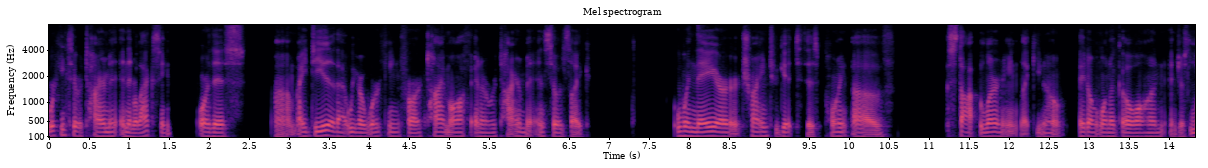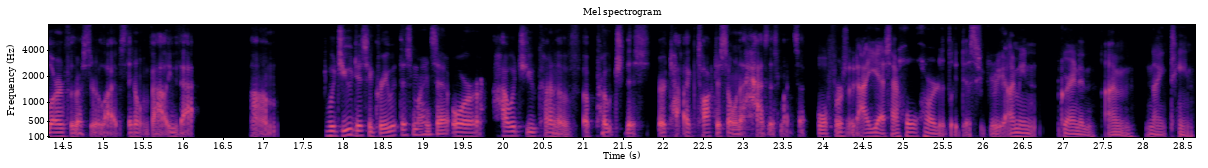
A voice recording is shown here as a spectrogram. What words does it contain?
working to retirement and then relaxing or this um, idea that we are working for our time off and our retirement. And so it's like when they are trying to get to this point of stop learning. Like, you know, they don't want to go on and just learn for the rest of their lives. They don't value that. Um, would you disagree with this mindset or how would you kind of approach this or t- like talk to someone that has this mindset? Well, first, I, yes, I wholeheartedly disagree. I mean, granted, I'm 19,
